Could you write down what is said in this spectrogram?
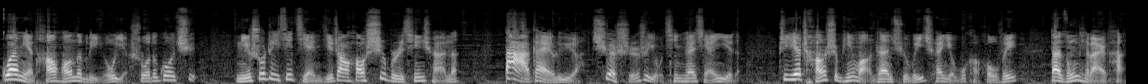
冠冕堂皇的理由也说得过去。你说这些剪辑账号是不是侵权呢？大概率啊，确实是有侵权嫌疑的。这些长视频网站去维权也无可厚非。但总体来看，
